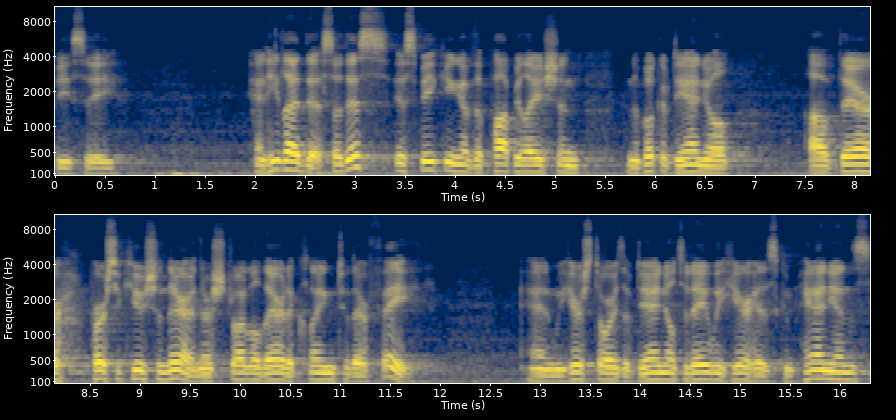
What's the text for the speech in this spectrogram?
BC. And he led this. So, this is speaking of the population in the book of Daniel of their persecution there and their struggle there to cling to their faith. And we hear stories of Daniel. Today we hear his companions,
